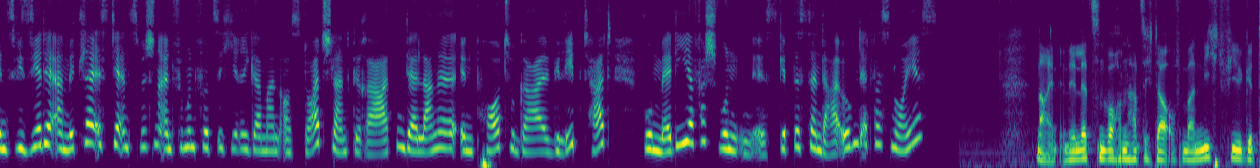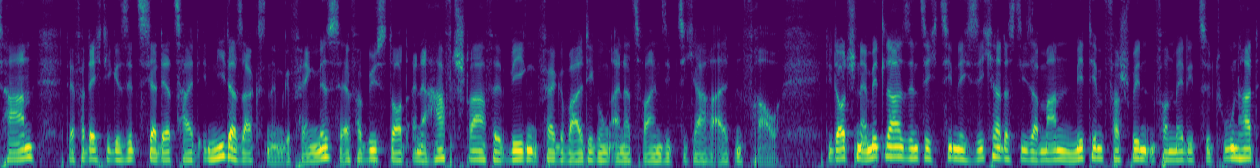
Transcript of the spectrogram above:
Ins Visier der Ermittler ist ja inzwischen ein 45-jähriger Mann aus Deutschland geraten, der lange in Portugal gelebt hat, wo Maddie ja verschwunden ist. Gibt es denn da irgendetwas Neues? Nein, in den letzten Wochen hat sich da offenbar nicht viel getan. Der Verdächtige sitzt ja derzeit in Niedersachsen im Gefängnis. Er verbüßt dort eine Haftstrafe wegen Vergewaltigung einer 72 Jahre alten Frau. Die deutschen Ermittler sind sich ziemlich sicher, dass dieser Mann mit dem Verschwinden von Maddie zu tun hat.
